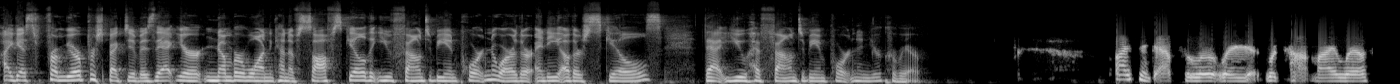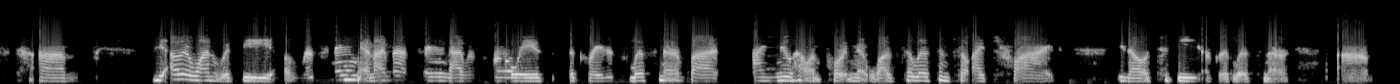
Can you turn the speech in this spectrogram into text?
I guess from your perspective, is that your number one kind of soft skill that you've found to be important, or are there any other skills that you have found to be important in your career? I think absolutely it would top my list. Um, the other one would be listening. And I'm not saying I was always the greatest listener, but I knew how important it was to listen. So I tried, you know, to be a good listener. Um,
